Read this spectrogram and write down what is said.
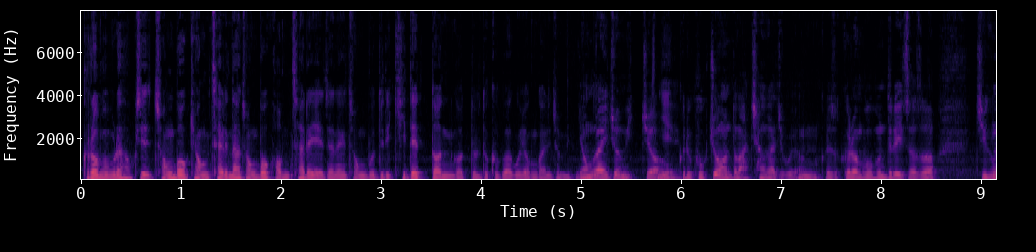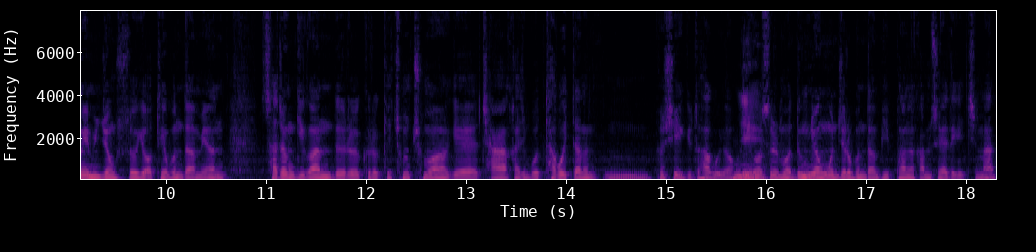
그런 부분에서 혹시 정보 경찰이나 정보 검찰의 예전에 정부들이 기댔던 것들도 그거하고 연관이 좀 있나요? 연관이 좀 있죠. 예. 그리고 국정원도 마찬가지고요. 음. 그래서 그런 부분들에 있어서 지금의 민정수석이 어떻게 본다면 사정기관들을 그렇게 촘촘하게 장악하지 못하고 있다는 음, 표시이기도 하고요. 예. 이것을 뭐 능력 문제로 본다면 비판을 감수해야 되겠지만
